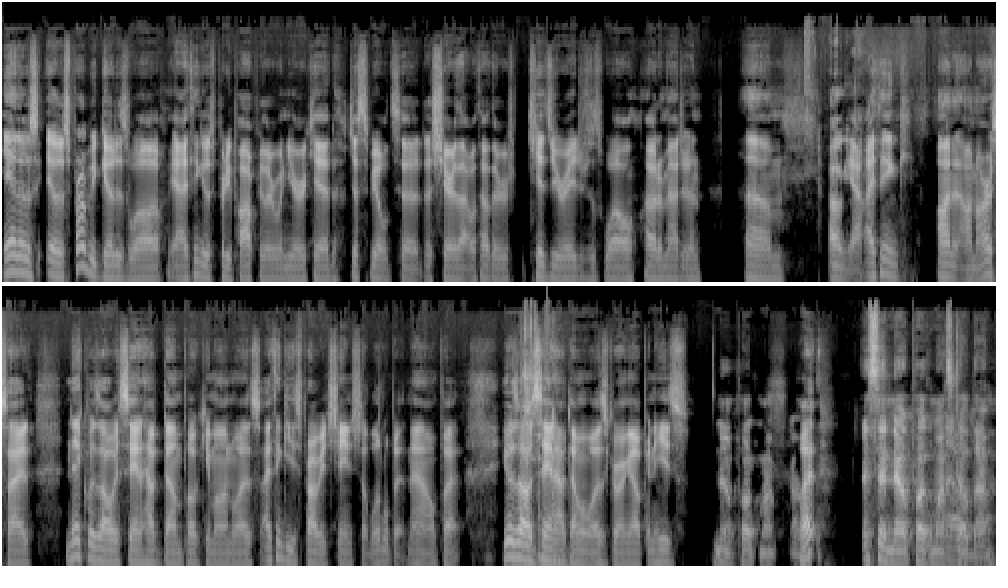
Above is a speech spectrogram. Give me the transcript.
And it was it was probably good as well. Yeah, I think it was pretty popular when you were a kid, just to be able to, to share that with other kids your age as well. I would imagine. Um, oh yeah, I think on on our side, Nick was always saying how dumb Pokemon was. I think he's probably changed a little bit now, but he was always saying how dumb it was growing up, and he's no Pokemon. What? I said no Pokemon. Oh, Still okay. dumb.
